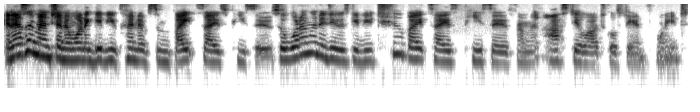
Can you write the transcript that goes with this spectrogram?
And as I mentioned, I want to give you kind of some bite-sized pieces. So what I'm going to do is give you two bite-sized pieces from an osteological standpoint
